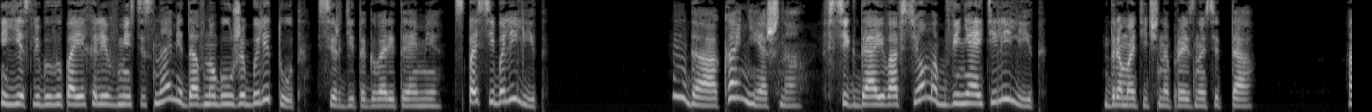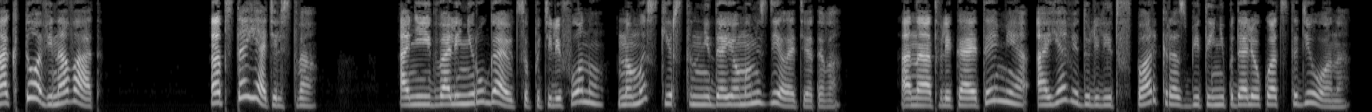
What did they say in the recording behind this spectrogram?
«Если бы вы поехали вместе с нами, давно бы уже были тут», — сердито говорит Эми. «Спасибо, Лилит». «Да, конечно. Всегда и во всем обвиняйте Лилит», — драматично произносит та. «А кто виноват?» «Обстоятельства». Они едва ли не ругаются по телефону, но мы с Кирстен не даем им сделать этого. Она отвлекает Эми, а я веду Лилит в парк, разбитый неподалеку от стадиона.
